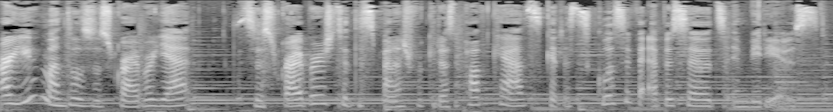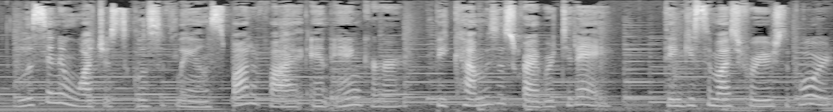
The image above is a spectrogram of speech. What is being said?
Are you a monthly subscriber yet? Subscribers to the Spanish for Kiddos podcast get exclusive episodes and videos. Listen and watch exclusively on Spotify and Anchor. Become a subscriber today. Thank you so much for your support.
